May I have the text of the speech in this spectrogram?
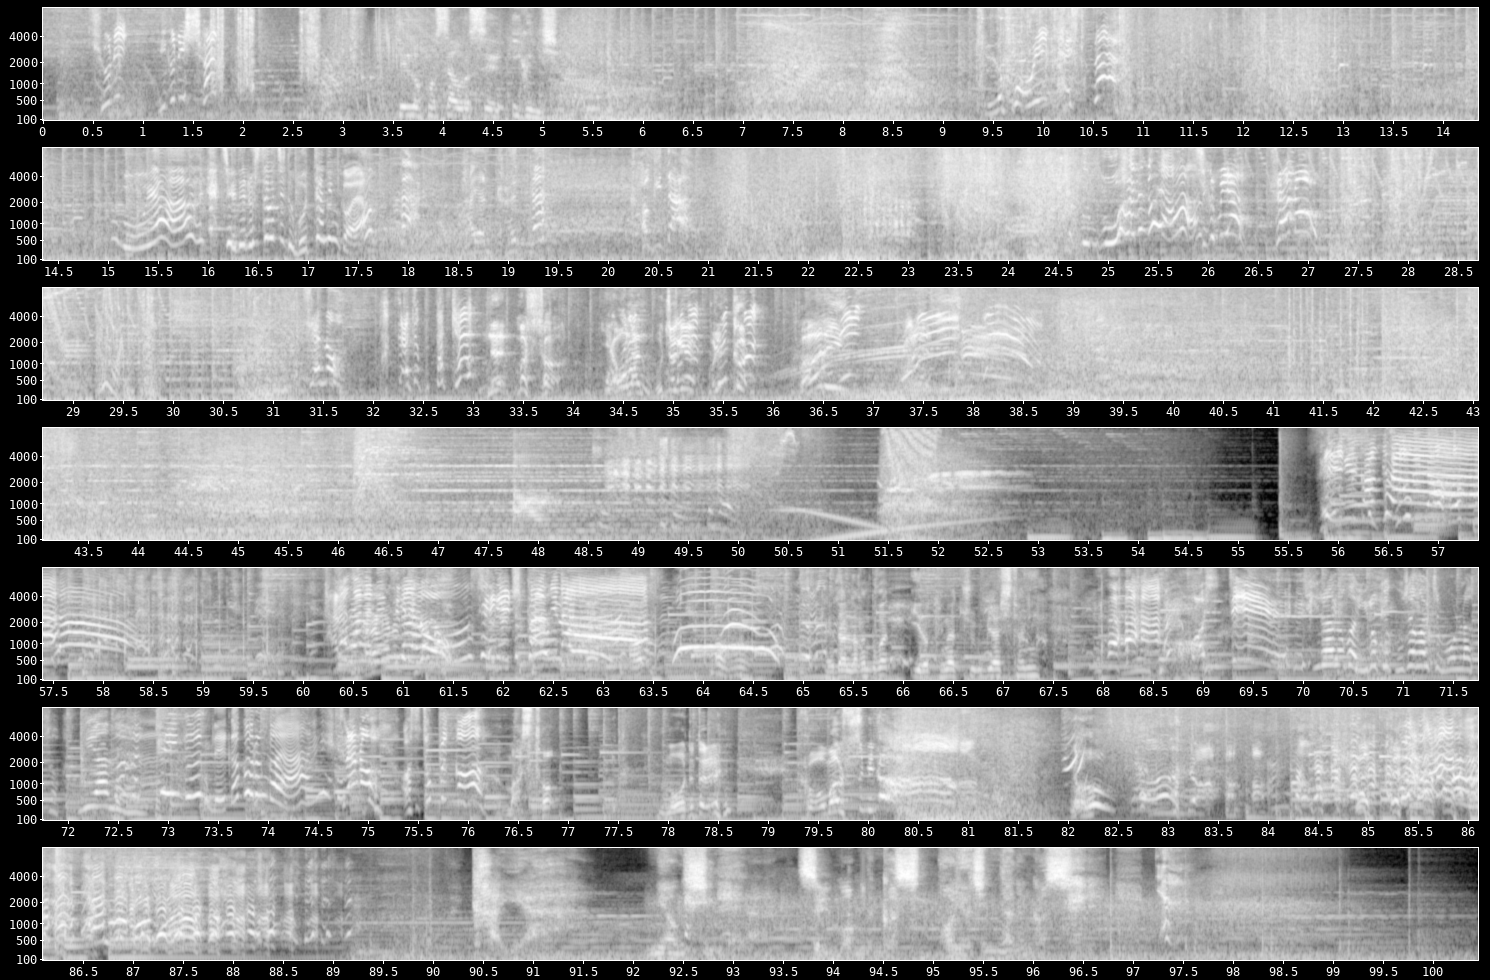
튜닝 이그니션. 딜로포사우루스 이그니션 딜로포 오일 발사. 뭐야? 제대로 쏘지도 못하는 거야? 하, 과연 그럴까? 거기다! 뭐, 뭐 하는 거야? 지금이야! 드라노! 드라노! 아까도 부탁해! 네, 마스터! 영원한 우정의 물끝! 바니! 배달 나간 동안 이렇게나 준비하시다니 멋있지? 티라노가 이렇게 고생할 줄 몰랐어. 미안해. 케이크는 내가 고른 거야. 티라노, 어서 촛불 꺼. 마스터 모두들 고맙습니다 어? 가야 명심해라 쓸모없는 것은 버려진다는 것을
